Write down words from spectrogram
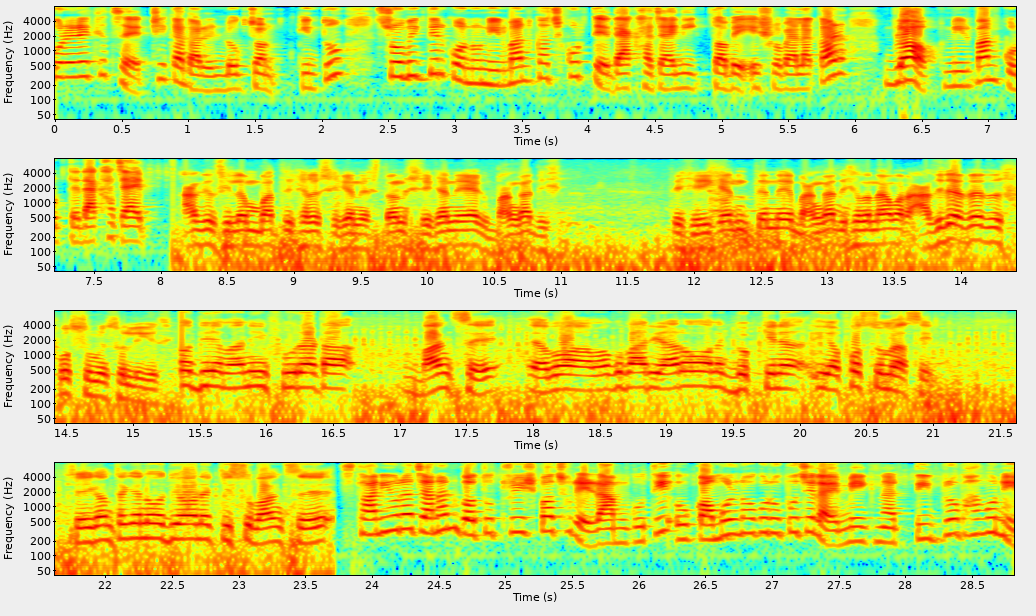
করে রেখেছে ঠিকাদারের লোকজন। কিন্তু শ্রমিকদের কোনো নির্মাণ কাজ করতে দেখা যায়নি। তবে এসব এলাকার ব্লক নির্মাণ করতে দেখা যায়। আগে ছিলাম বাত্রি খেলে সেখানে স্থান, সেখানে এক বাঙ্গা দিছে। তো সেইখান থেকে বাংলাদেশে না আবার আজিরাটের পশ্চিমে চলে গেছে। দিয়ে মানে পুরাটা ভাঙছে এবং আমাকে বাড়ি আরও অনেক দক্ষিণে, ইয়া পশ্চিমে আছিল সেইখান থেকে নদী অনেক কিছু ভাঙছে। স্থানীয়রা জানান, গত ত্রিশ বছরে রামগতি ও কমলনগর উপজেলায় মেঘনার তীব্র ভাঙনে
